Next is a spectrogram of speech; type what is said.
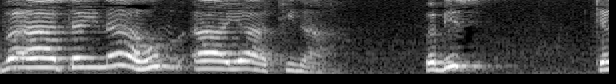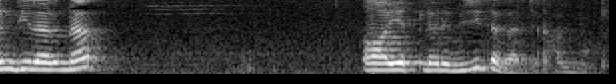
Ve ateynâhum âyâtina ve biz kendilerine ayetlerimizi de verdik halbuki.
